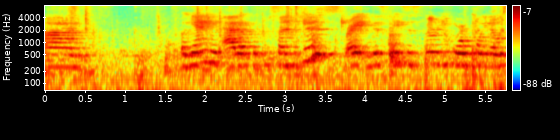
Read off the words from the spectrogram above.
um, again, you would add up the percentages, right? In this case, it's 34.06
